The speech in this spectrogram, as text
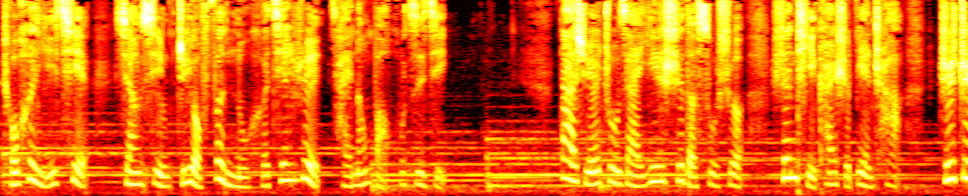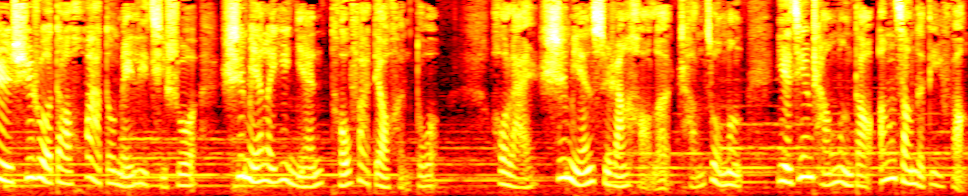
仇恨一切，相信只有愤怒和尖锐才能保护自己。大学住在阴湿的宿舍，身体开始变差，直至虚弱到话都没力气说。失眠了一年，头发掉很多。后来失眠虽然好了，常做梦，也经常梦到肮脏的地方、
